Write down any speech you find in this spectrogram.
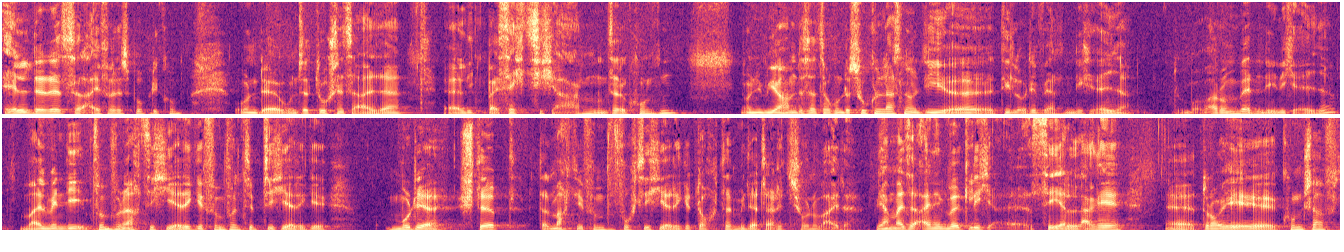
älteres, reiferes Publikum. Und äh, unser Durchschnittsalter äh, liegt bei 60 Jahren unserer Kunden. Und wir haben das jetzt auch untersuchen lassen und die, äh, die Leute werden nicht älter. Warum werden die nicht älter? Weil wenn die 85-jährige, 75-jährige Mutter stirbt, dann macht die 55-jährige Tochter mit der Tradition weiter. Wir haben also eine wirklich äh, sehr lange äh, treue Kundschaft.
